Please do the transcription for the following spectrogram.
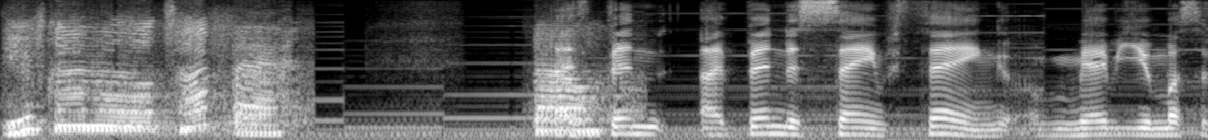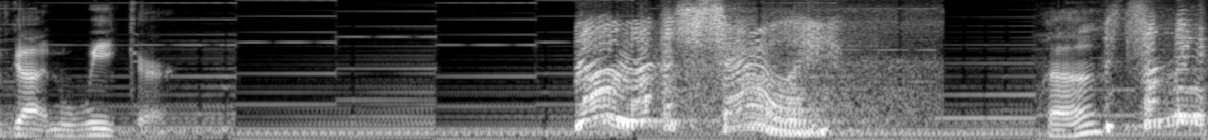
you've gotten a little tougher. I've been I've been the same thing. Maybe you must have gotten weaker. no, not necessarily. Huh? Did something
